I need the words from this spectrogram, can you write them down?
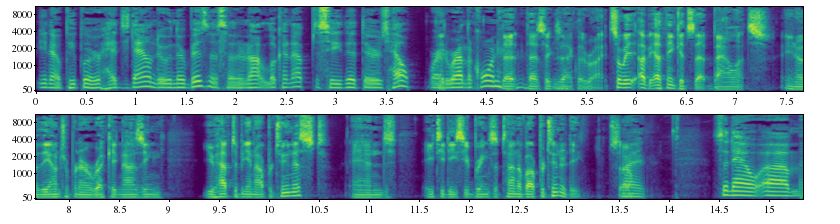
you know, people are heads down doing their business and they're not looking up to see that there's help right That- around the corner. That that's exactly right. So we, I, mean, I think it's that balance. You know, the entrepreneur recognizing you have to be an opportunist, and ATDC brings a ton of opportunity. So Right. So now, um,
